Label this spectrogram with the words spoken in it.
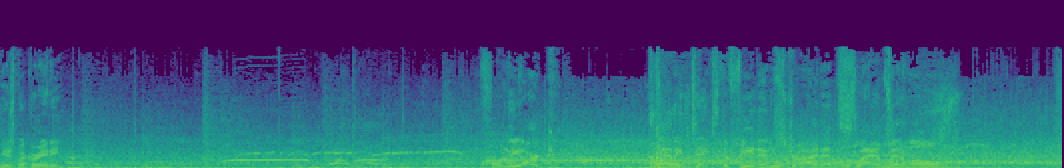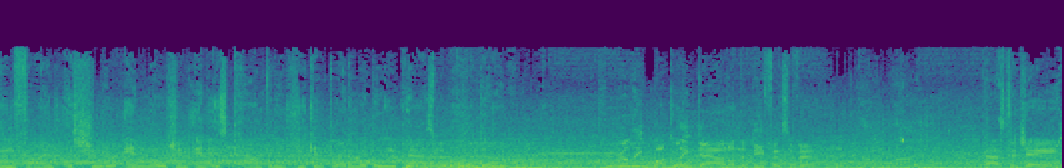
Here's McGrady. From the arc. And he takes the feet in stride and slams it home. He finds a shooter in motion and is confident he can threat him with the lead pass. Well done. Buckling down on the defensive end. Pass to James.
